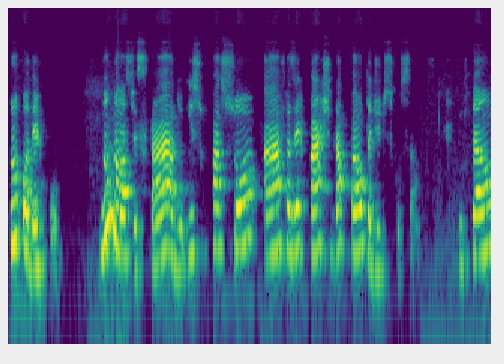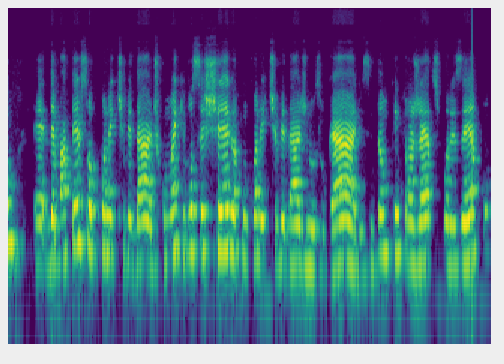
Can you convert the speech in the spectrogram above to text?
para o poder público. No nosso estado, isso passou a fazer parte da pauta de discussão. Então, é, debater sobre conectividade, como é que você chega com conectividade nos lugares. Então, tem projetos, por exemplo,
